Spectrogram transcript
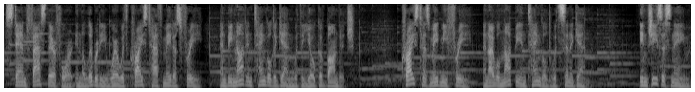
Stand fast therefore in the liberty wherewith Christ hath made us free, and be not entangled again with the yoke of bondage. Christ has made me free, and I will not be entangled with sin again. In Jesus' name,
